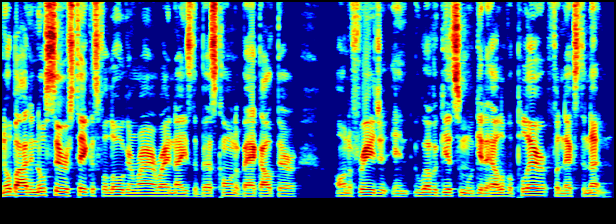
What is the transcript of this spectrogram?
Nobody, no serious takers for Logan Ryan right now. He's the best cornerback out there on the free agent, and whoever gets him will get a hell of a player for next to nothing.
